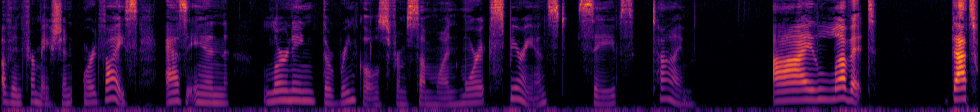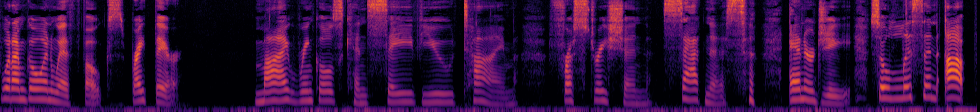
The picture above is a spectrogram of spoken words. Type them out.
of information or advice, as in learning the wrinkles from someone more experienced saves time. I love it. That's what I'm going with, folks, right there. My wrinkles can save you time, frustration, sadness, energy. So listen up.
